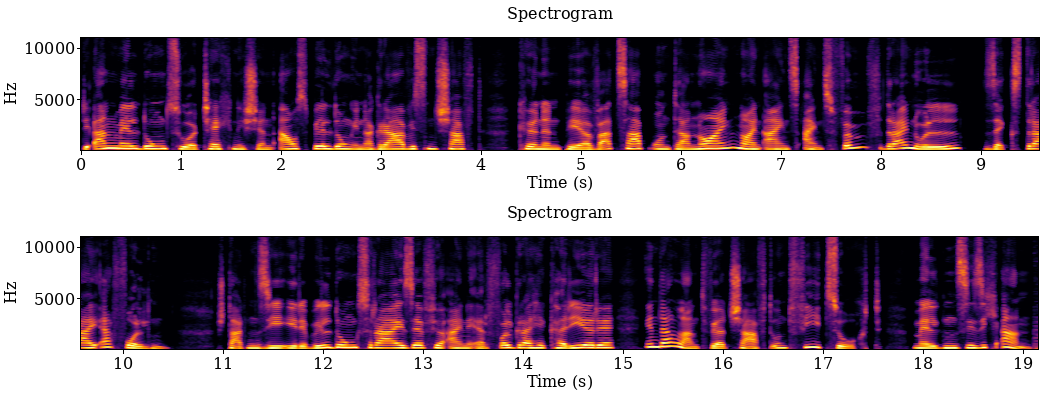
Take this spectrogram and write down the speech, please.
Die Anmeldung zur technischen Ausbildung in Agrarwissenschaft können per WhatsApp unter 991153063 erfolgen starten Sie Ihre Bildungsreise für eine erfolgreiche Karriere in der Landwirtschaft und Viehzucht. Melden Sie sich an.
